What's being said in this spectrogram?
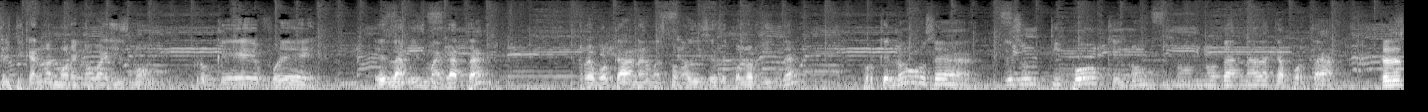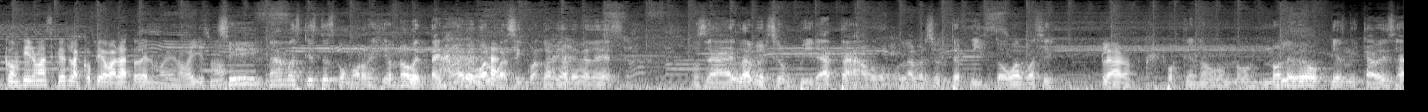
criticando al morenovallismo. Creo que fue, es la misma gata, revolcada nada más como dices, de color linda. Porque no, o sea, es un tipo que no, no, no da nada que aportar. Entonces confirmas que es la copia barata del morenovallismo. Sí, nada más que este es como región 99 o algo así cuando había DVDs. O sea, es la versión pirata o la versión Tepito o algo así. Claro. Porque no, no, no le veo pies ni cabeza.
